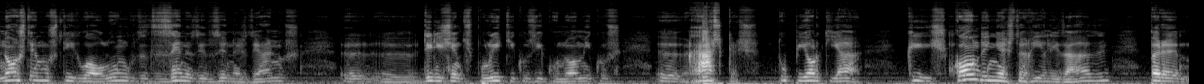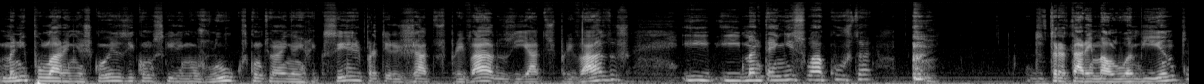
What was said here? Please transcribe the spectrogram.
Nós temos tido ao longo de dezenas e dezenas de anos uh, uh, dirigentes políticos e económicos uh, rascas, do pior que há, que escondem esta realidade para manipularem as coisas e conseguirem os lucros, continuarem a enriquecer, para ter jatos privados e iates privados e, e mantêm isso à custa de tratarem mal o ambiente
